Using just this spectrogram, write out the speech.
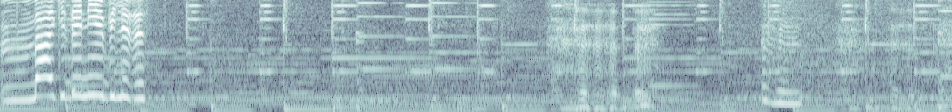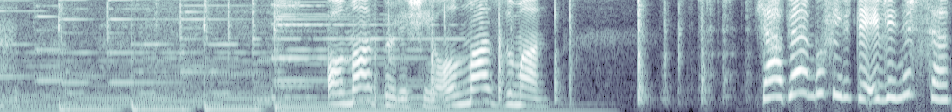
Hmm, belki deneyebiliriz. Olmaz böyle şey, olmaz Duman. Ya ben bu Ferit'le evlenirsem,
